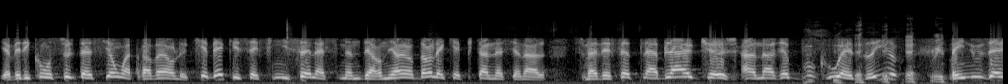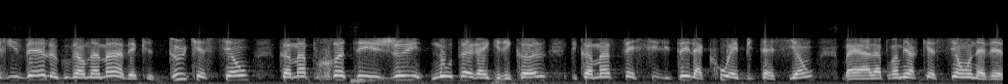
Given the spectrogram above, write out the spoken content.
Il y avait des consultations à travers le Québec et ça finissait la semaine dernière dans la capitale nationale. Tu m'avais fait la blague que j'en aurais beaucoup à dire. Mais il nous arrivait, le gouvernement, avec deux questions. Comment protéger nos terres agricoles, puis comment faciliter la cohabitation? Ben, à la première question, on avait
